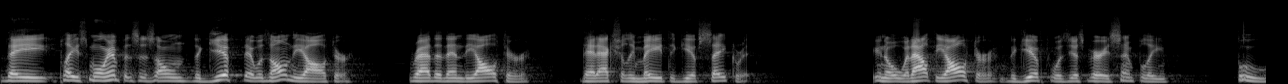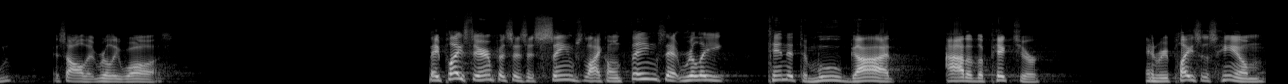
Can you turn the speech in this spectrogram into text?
They placed more emphasis on the gift that was on the altar rather than the altar that actually made the gift sacred you know, without the altar, the gift was just very simply food. That's all it really was. They placed their emphasis, it seems like, on things that really tended to move God out of the picture and replaces Him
